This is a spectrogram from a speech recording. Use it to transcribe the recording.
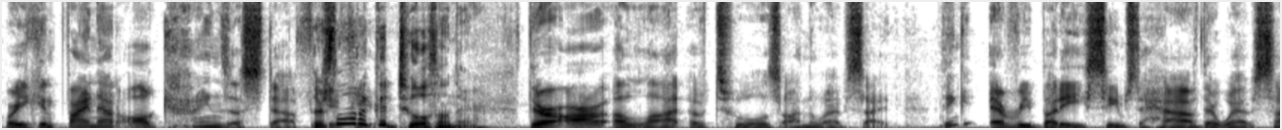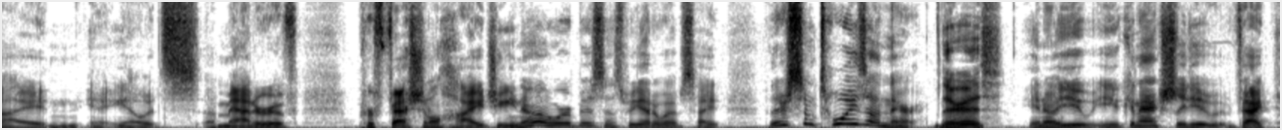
where you can find out all kinds of stuff. There's a lot you- of good tools on there. there are a lot of tools on the website. I think everybody seems to have their website, and you know, it's a matter of professional hygiene. Oh, we're a business, we got a website. There's some toys on there. There is. You know, you you can actually do. In fact,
